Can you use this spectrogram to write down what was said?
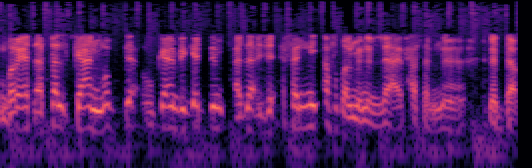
مباريات أقل كان مبدع وكان بيقدم أداء فني أفضل من اللاعب حسن نداب.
